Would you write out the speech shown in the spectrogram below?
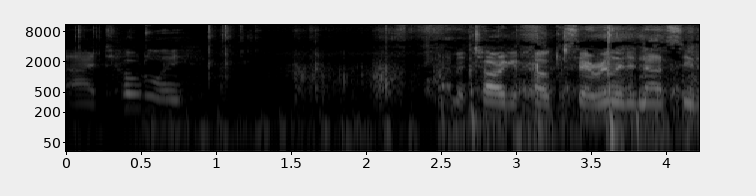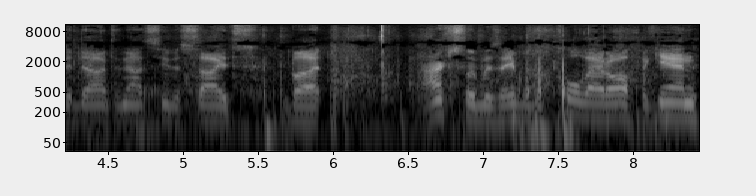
I totally had a target focus there. Really did not see the dot, did not see the sights, but actually was able to pull that off again.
